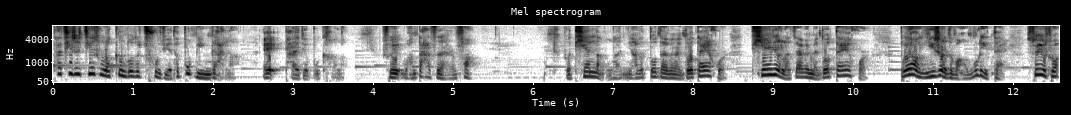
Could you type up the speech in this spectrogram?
他其实接受了更多的触觉，他不敏感了，哎，他也就不咳了。所以往大自然放。说天冷了，你让他多在外面多待会儿；天热了，在外面多待会儿，不要一热的往屋里待。所以说，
